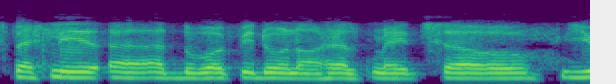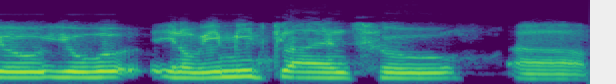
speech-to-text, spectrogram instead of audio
especially uh, at the work we do in our HealthMate. So you you you know we meet clients who uh,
